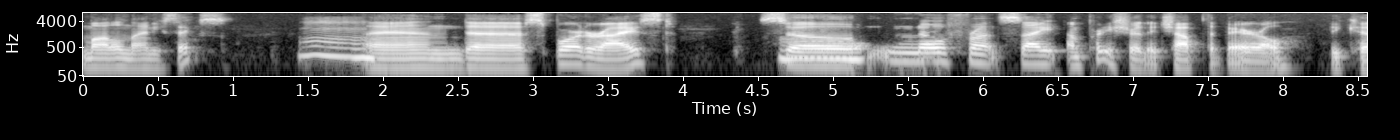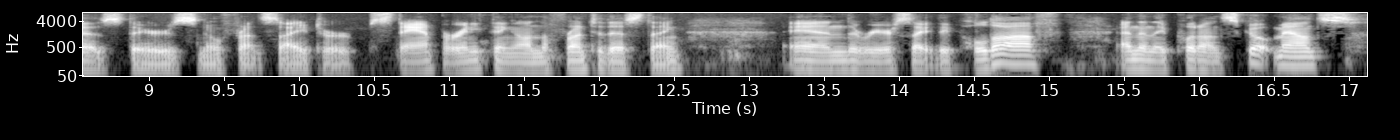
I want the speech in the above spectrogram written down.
Model 96 Hmm. and uh, sporterized. So no front sight. I'm pretty sure they chopped the barrel because there's no front sight or stamp or anything on the front of this thing. And the rear sight they pulled off, and then they put on scope mounts,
